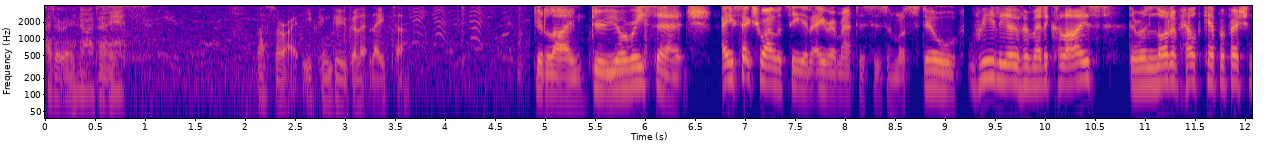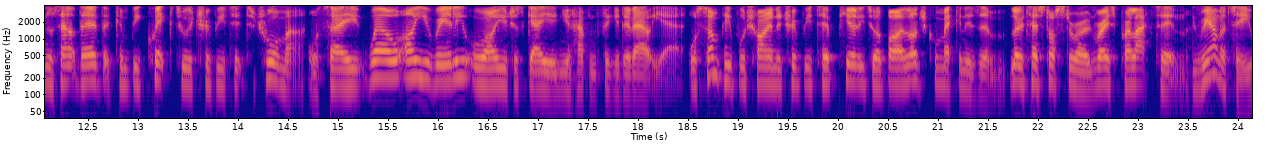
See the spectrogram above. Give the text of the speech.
I don't really know what that is. That's all right, you can Google it later. Good line. Do your research. Asexuality and aromanticism are still really over medicalized. There are a lot of healthcare professionals out there that can be quick to attribute it to trauma or say, well, are you really, or are you just gay and you haven't figured it out yet? Or some people try and attribute it purely to a biological mechanism low testosterone, raised prolactin. In reality,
